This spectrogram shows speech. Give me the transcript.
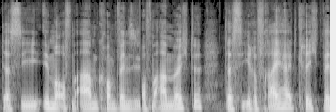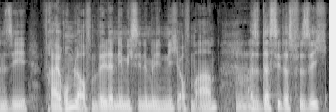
dass sie immer auf den Arm kommt, wenn sie auf den Arm möchte, dass sie ihre Freiheit kriegt, wenn sie frei rumlaufen will, dann nehme ich sie nämlich nicht auf den Arm. Mhm. Also dass sie das für sich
